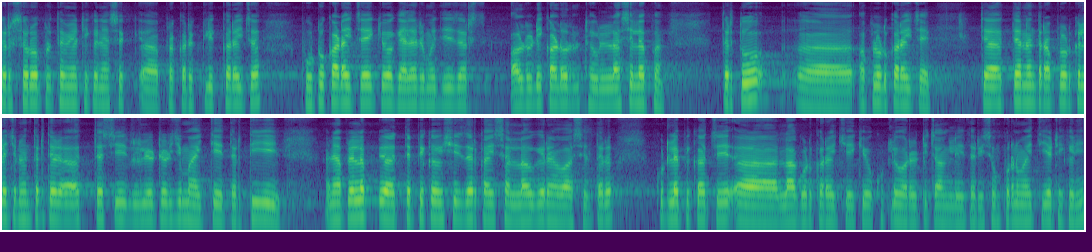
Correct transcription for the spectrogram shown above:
तर सर्वप्रथम या ठिकाणी असं प्रकारे क्लिक करायचं. फोटो काढायचा आहे किंवा गॅलरीमध्ये जर ऑलरेडी काढून ठेवलेला असेल आपण तर तो अपलोड करायचा आहे. त्या त्यानंतर अपलोड केल्याच्यानंतर त्या त्याची रिलेटेड जी माहिती आहे तर ती येईल. आणि आपल्याला त्या पिकाविषयी जर काही सल्ला वगैरे हवा असेल तर कुठल्या पिकाचे लागवड करायची आहे किंवा कुठली व्हरायटी चांगली आहे तर ही संपूर्ण माहिती या ठिकाणी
